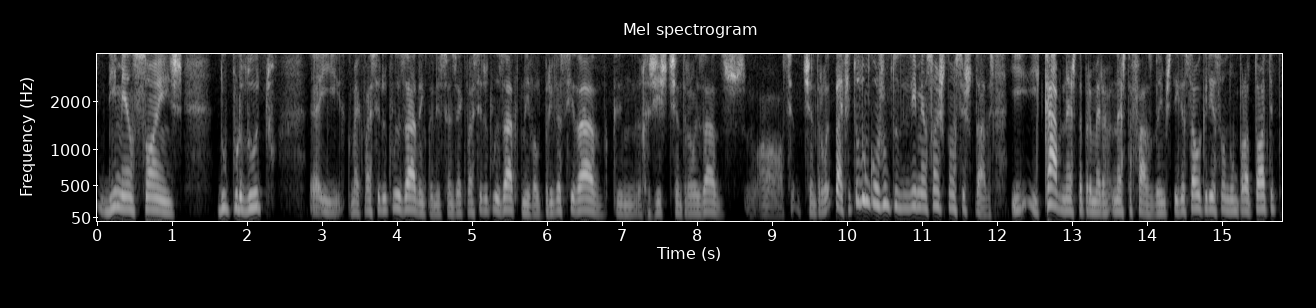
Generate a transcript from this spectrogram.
dimensões do produto e como é que vai ser utilizado, em que condições é que vai ser utilizado, que nível de privacidade, que registros centralizados, descentralizados, enfim, todo um conjunto de dimensões que estão a ser estudadas. E, e, cabe nesta primeira, nesta fase da investigação a criação de um protótipo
